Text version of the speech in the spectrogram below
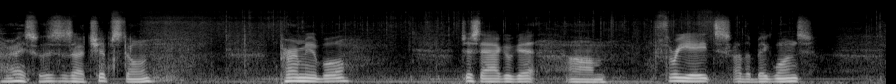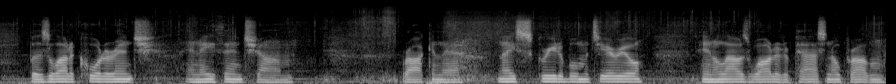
All right, so this is our chipstone. Permeable, just aggregate. Um, 3 eighths are the big ones, but there's a lot of quarter inch and eighth inch um, rock in there. Nice screedable material and allows water to pass no problem.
